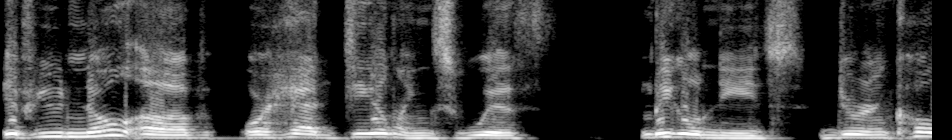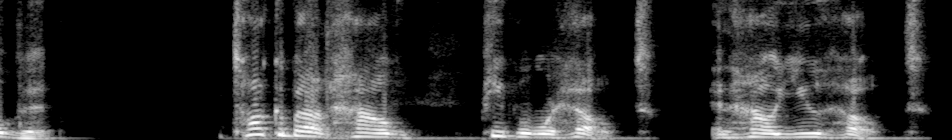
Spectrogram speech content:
If you know of or had dealings with legal needs during COVID, talk about how people were helped and how you helped.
